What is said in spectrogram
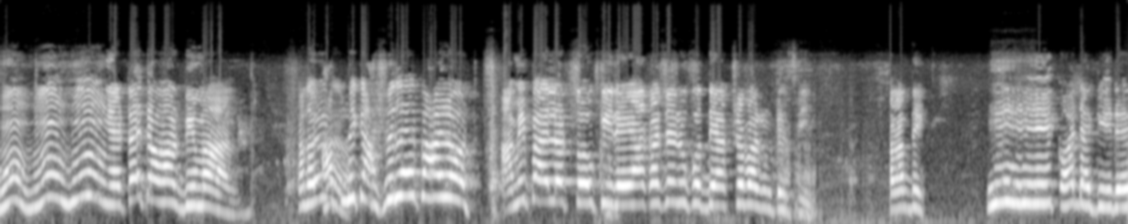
হুম হুম হুম এটাই তো আমার বিমান। আপনি কি আসলে পাইলট? আমি পাইলট তৌকির এই আকাশের উপর দিয়ে একশো বার উঠেছি। আমার দেখ এ কয় ডাকি রে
